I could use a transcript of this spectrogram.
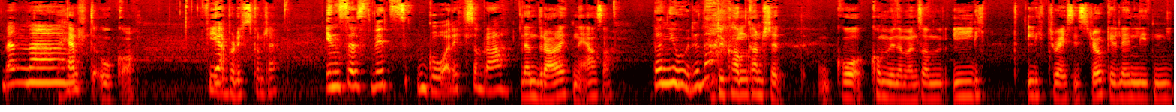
Men uh, Helt OK. Fire Ja. pluss, kanskje. incestvits går ikke så bra. Den drar litt ned, altså. Den gjorde det. Du kan kanskje gå, komme unna med en sånn litt, litt racist joke, eller en liten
